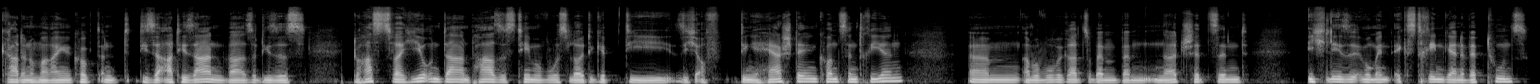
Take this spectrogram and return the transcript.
gerade noch mal reingeguckt und diese Artisan war so dieses, du hast zwar hier und da ein paar Systeme, wo es Leute gibt, die sich auf Dinge herstellen konzentrieren, ähm, aber wo wir gerade so beim, beim Nerd-Shit sind, ich lese im Moment extrem gerne Webtoons.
